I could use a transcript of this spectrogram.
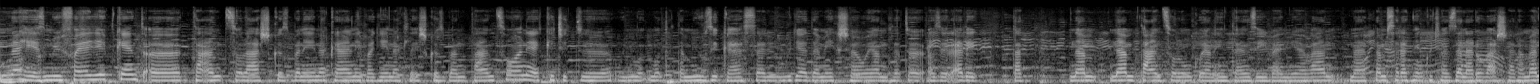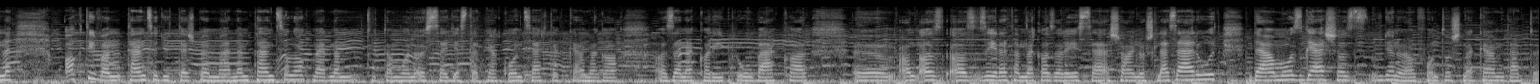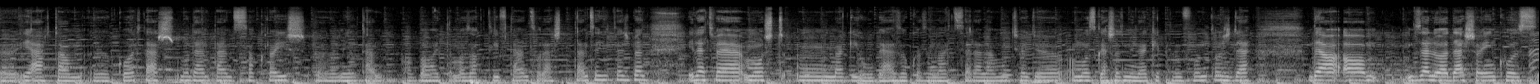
nehéz műfaj egyébként, táncolás közben énekelni, vagy éneklés közben táncolni, egy kicsit úgy mo- mondhatom musical-szerű, ugye, de mégse olyan, tehát azért elég, tehát nem, nem táncolunk olyan intenzíven nyilván, mert nem szeretnénk, hogyha a zene rovására menne. Aktívan táncegyüttesben már nem táncolok, mert nem tudtam volna összeegyeztetni a koncertekkel, meg a, a zenekari próbák táncszobákkal. Az, az, életemnek az a része sajnos lezárult, de a mozgás az ugyanolyan fontos nekem, tehát jártam kortárs modern tánc szakra is, miután abba hagytam az aktív táncolást táncegyüttesben, illetve most meg jogázok, az a nagy szerelem, úgyhogy a mozgás az mindenképpen fontos, de, de a, a, az előadásainkhoz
